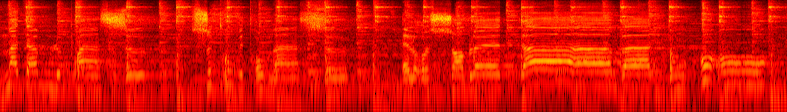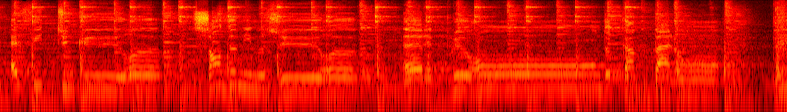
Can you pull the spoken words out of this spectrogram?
Madame le prince se trouvait trop mince. Elle ressemblait à un bâton. Oh, oh. Elle fit une cure sans demi-mesure. Elle est plus ronde qu'un ballon. Buvons,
